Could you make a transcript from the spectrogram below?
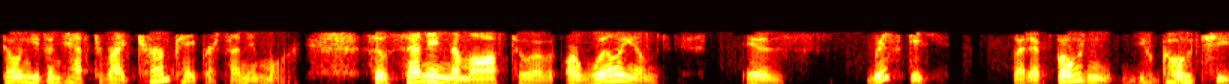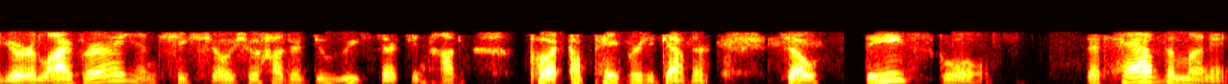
don't even have to write term papers anymore. So sending them off to a, or Williams is risky. But at Bowdoin, you go to your library and she shows you how to do research and how to put a paper together. So these schools that have the money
